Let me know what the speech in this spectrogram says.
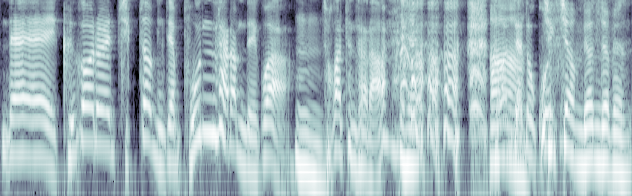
근데 그거를 직접 이제 본 사람들과 음. 저 같은 사람 아, 저한테도 고수- 직접 면접에서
